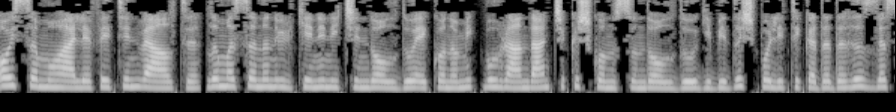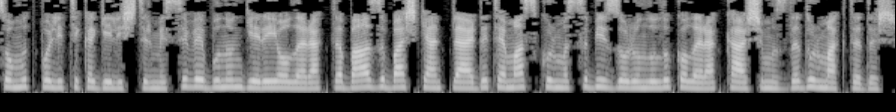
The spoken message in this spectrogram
Oysa muhalefetin ve altılı masanın ülkenin içinde olduğu ekonomik buhrandan çıkış konusunda olduğu gibi dış politikada da hızla somut politika geliştirmesi ve bunun gereği olarak da bazı başkentlerde temas kurması bir zorunluluk olarak karşımızda durmaktadır.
